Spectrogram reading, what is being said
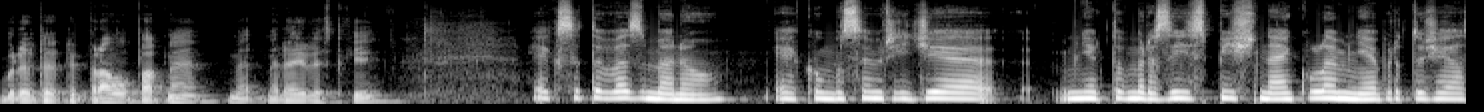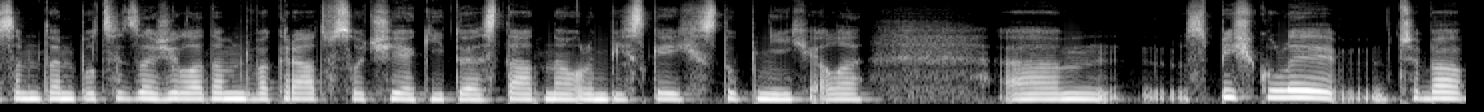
budete ty právoplatné medailistky? Jak se to vezme, no? Jako musím říct, že mě to mrzí spíš ne kvůli mě, protože já jsem ten pocit zažila tam dvakrát v Soči, jaký to je stát na olympijských stupních, ale um, spíš kvůli třeba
